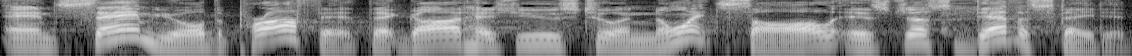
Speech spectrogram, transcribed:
And Samuel, the prophet that God has used to anoint Saul, is just devastated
